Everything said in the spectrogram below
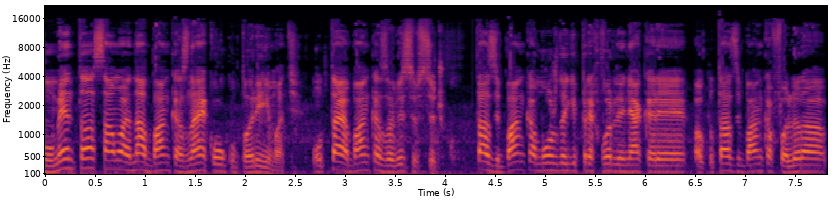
В момента само една банка знае колко пари имате. От тая банка зависи всичко. Тази банка може да ги прехвърли някъде. Ако тази банка фалира,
